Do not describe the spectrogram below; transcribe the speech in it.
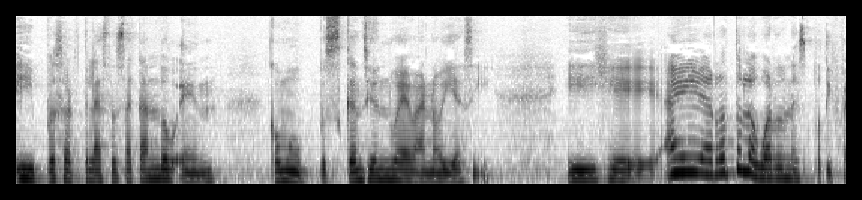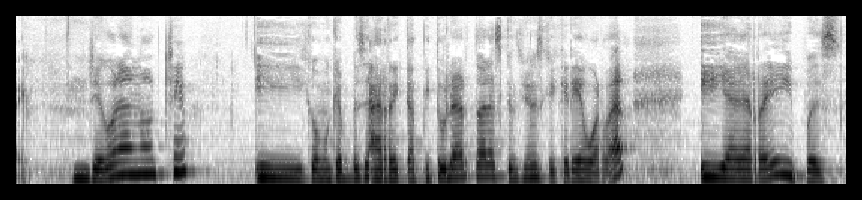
y pues ahorita la está sacando en como pues canción nueva, ¿no? Y así. Y dije, ay, al rato lo guardo en Spotify. Llegó la noche, y como que empecé a recapitular todas las canciones que quería guardar y agarré y pues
